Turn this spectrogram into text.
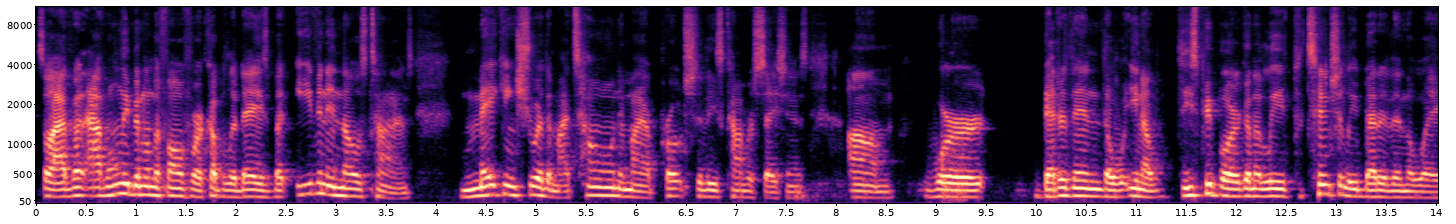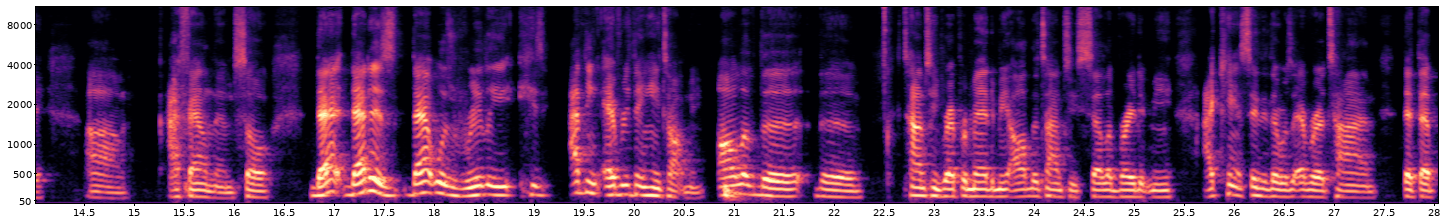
So I've I've only been on the phone for a couple of days, but even in those times, making sure that my tone and my approach to these conversations um, were better than the you know these people are going to leave potentially better than the way um, I found them. So that that is that was really his. I think everything he taught me, all hmm. of the the times he reprimanded me, all the times he celebrated me. I can't say that there was ever a time that the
